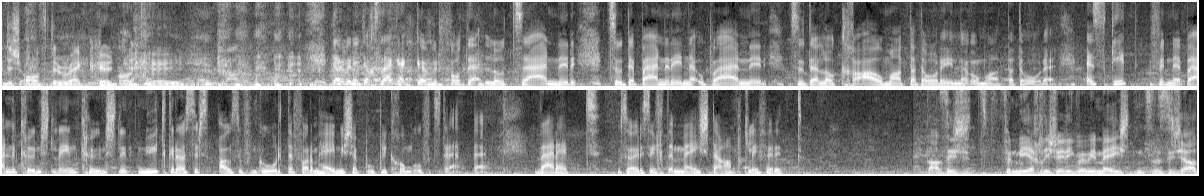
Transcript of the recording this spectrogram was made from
das ist off the record. Okay. Dann würde ich doch sagen, gehen wir von den Luzerner zu den Bernerinnen und Berner, zu den Lokalmatadorinnen und Matadoren. Es gibt für eine Berner Künstlerin und Künstler nichts Größeres als auf dem Gurten vor dem heimischen heimischen Publikum aufzutreten. Wer hat aus eurer Sicht am meisten abgeliefert? Das ist für mich ein schwierig, weil ich meistens, es ist ja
